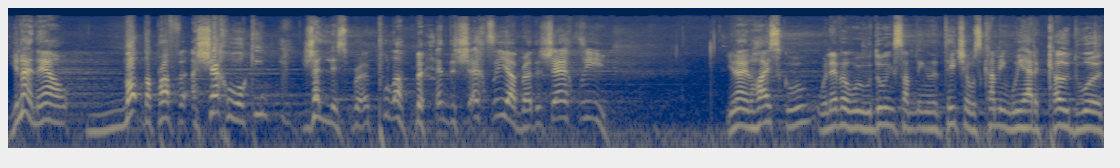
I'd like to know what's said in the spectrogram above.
you know now, not the Prophet, a Sheikh walking, jealous, bro, pull up, man, the Sheikh see ya, bro, the Sheikh see. You know, in high school, whenever we were doing something and the teacher was coming, we had a code word.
